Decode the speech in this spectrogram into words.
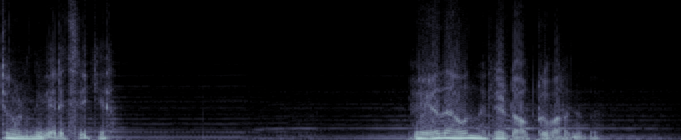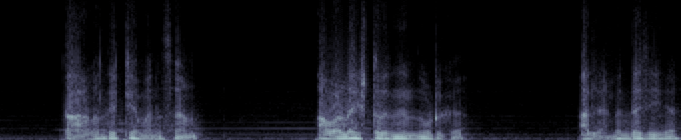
നീ ടിറ്റോ ആണെന്ന് വിചാരിച്ചിരിക്കുക. ഭേദാവുന്നല്ലേ ഡോക്ടർ പറഞ്ഞത്. താളം തെറ്റിയ മനസ്സാണ്. അവളുടെ ഇഷ്ടത്തിന് നിന്ന് കൊടുക്കുക. അല്ലാണ്ട് എന്താ ചെയ്യുക?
